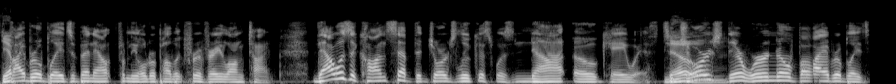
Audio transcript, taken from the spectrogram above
Yep. Vibro blades have been out from the Old Republic for a very long time. That was a concept that George Lucas was not okay with. To No. George, there were no vibro blades.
